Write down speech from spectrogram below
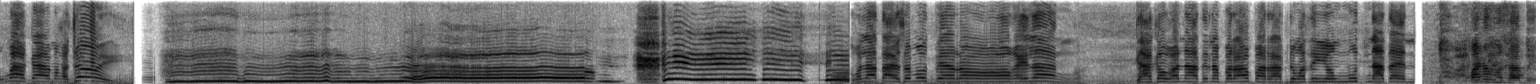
umaga mga Joy! Wala tayo sa mood pero okay lang Gagawa natin ang paraan para dumating yung mood natin Paano masabi?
